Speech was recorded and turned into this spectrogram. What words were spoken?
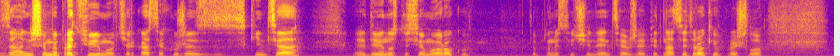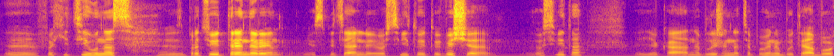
Загальніше ми працюємо в Черкасах уже з кінця е, 97-го року, тобто на сьогоднішній день це вже 15 років пройшло. Е, Фахівці у нас е, працюють тренери спеціальною освітою, тобто вища освіта, яка наближена, це повинна бути або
